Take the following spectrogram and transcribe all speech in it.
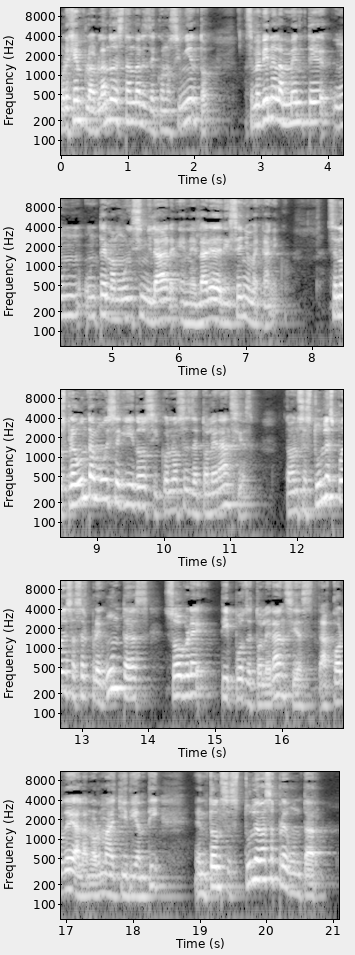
Por ejemplo, hablando de estándares de conocimiento, se me viene a la mente un, tema muy similar en el área de diseño mecánico. Se nos pregunta muy seguido si conoces de tolerancias. Entonces tú les puedes hacer preguntas sobre tipos de tolerancias, acorde a la norma GD&T. Entonces, tú le vas a preguntar,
